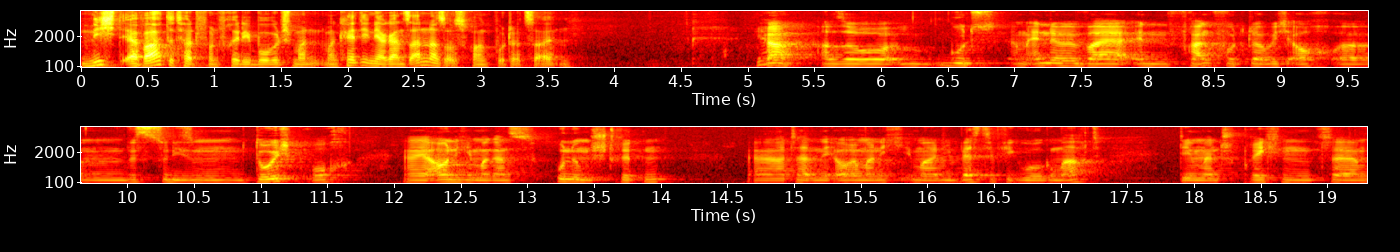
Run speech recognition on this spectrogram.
nicht erwartet hat von Freddy Bobic. Man, man kennt ihn ja ganz anders aus Frankfurter Zeiten. Ja, also gut, am Ende war er in Frankfurt, glaube ich, auch ähm, bis zu diesem Durchbruch ja auch nicht immer ganz unumstritten. Äh, hat halt auch immer nicht immer die beste Figur gemacht. Dementsprechend äh,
